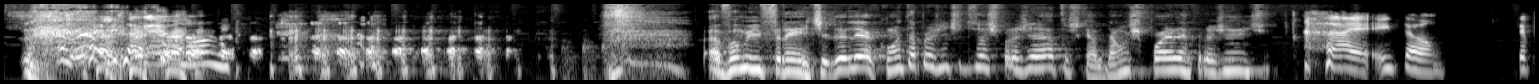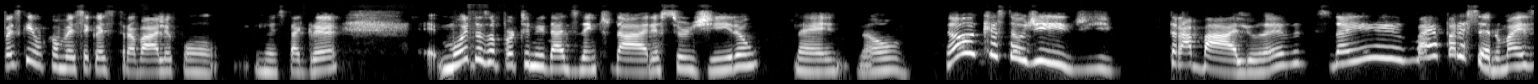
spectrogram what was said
ele já ganhou o nome. Ah, vamos em frente. Lele, conta pra gente dos seus projetos, cara. Dá um spoiler pra gente. é. Então, depois que eu comecei com esse trabalho com, no Instagram, é, muitas oportunidades dentro da área surgiram, né? Não, não é questão de, de trabalho, né? Isso daí vai aparecendo, mas,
